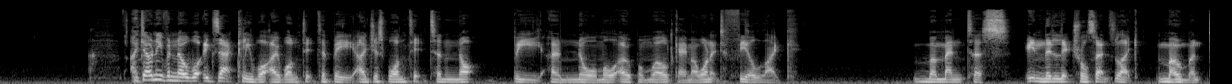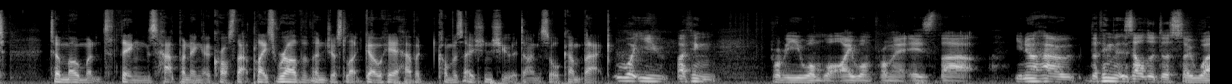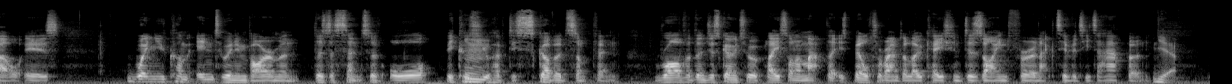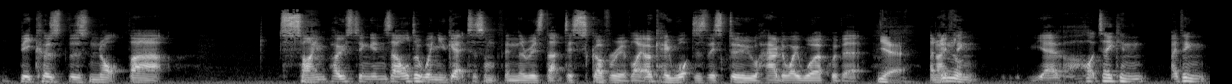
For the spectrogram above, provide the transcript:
I don't even know what exactly what I want it to be. I just want it to not be a normal open world game. I want it to feel like momentous in the literal sense like moment to moment things happening across that place rather than just like go here have a conversation shoot a dinosaur come back. What you, I think, probably you want what I want from it is that you know how the thing that Zelda does so well is when you come into an environment, there's a sense of awe because hmm. you have discovered something, rather than just going to a place on a map that is built around a location designed for an activity to happen. Yeah. Because there's not that signposting in Zelda. When you get to something, there is that discovery of like, okay, what does this do? How do I work with it? Yeah. And I In- think, yeah, hot taking. I think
